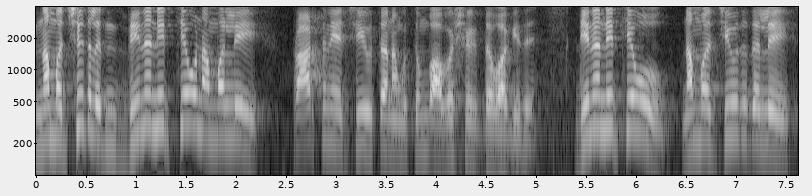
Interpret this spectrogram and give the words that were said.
ನಮ್ಮ ಜೀವಿತದಲ್ಲಿ ದಿನನಿತ್ಯವೂ ನಮ್ಮಲ್ಲಿ ಪ್ರಾರ್ಥನೆಯ ಜೀವಿತ ನಮಗೆ ತುಂಬ ಅವಶ್ಯಕವಾಗಿದೆ. ದಿನನಿತ್ಯವೂ ನಮ್ಮ ಜೀವಿತದಲ್ಲಿ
